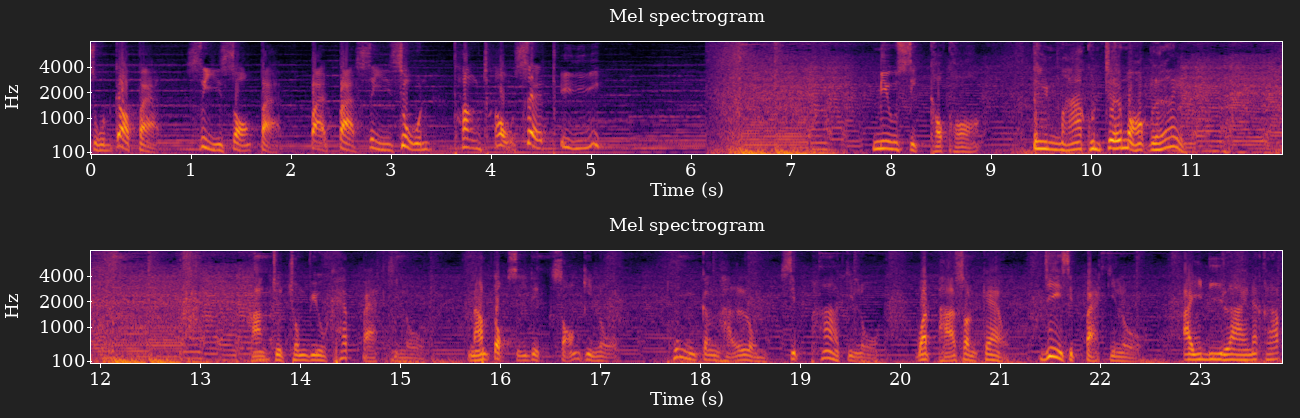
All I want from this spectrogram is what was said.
098 428 8840 ทางเช่าเศรษฐี มิวสิกเขาคอตื่นมาคุณเจอหมอกเลย ห่างจุดชมวิวแค่ 8 กิโล น้ำตกสีดิบ 2 กิโล ทุ่งกังหันลม 15 กิโล วัดผาซ่อนแก้ว 28 กิโล ไอดีไลน์นะครับ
